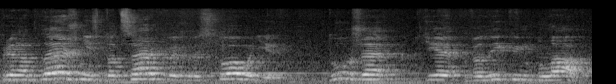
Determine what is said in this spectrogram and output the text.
приналежність до церкви Христової дуже є великим благом.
